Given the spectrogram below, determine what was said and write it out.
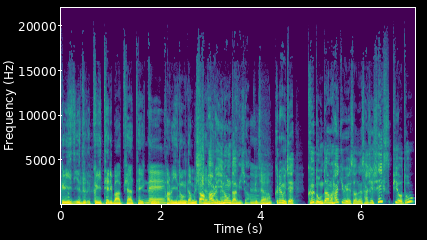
그, 이, 그 이태리 마피아 테이크 네. 바로 이 농담을 아, 시작한 바로 이. 농담이죠. 음. 그죠? 그리고 이제 그 농담을 하기 위해서는 사실 셰익스피어도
